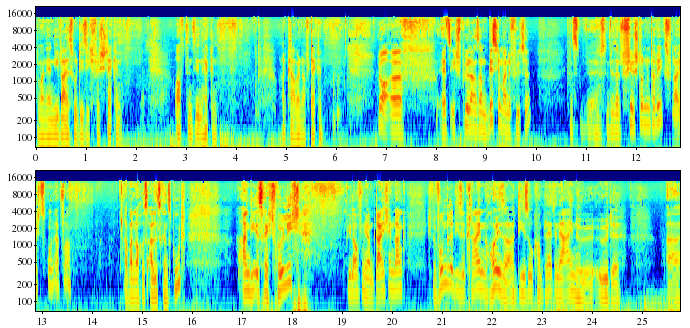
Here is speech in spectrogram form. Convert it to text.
weil man ja nie weiß, wo die sich verstecken. Oft sind sie in Hecken oder kabeln auf Decken. Ja, äh, jetzt ich spüre langsam ein bisschen meine Füße. Jetzt sind wir seit vier Stunden unterwegs, vielleicht so in etwa. Aber noch ist alles ganz gut. Andi ist recht fröhlich. Wir laufen hier am Deich entlang. Ich bewundere diese kleinen Häuser, die so komplett in der Einöde äh,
